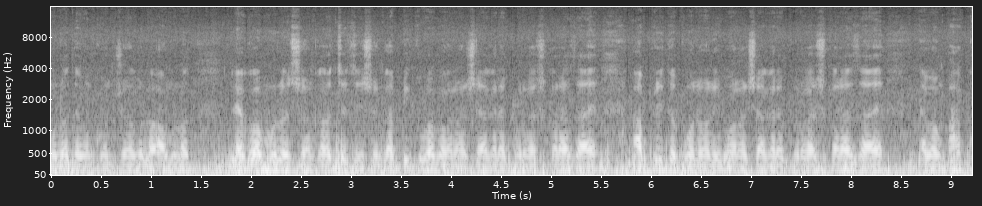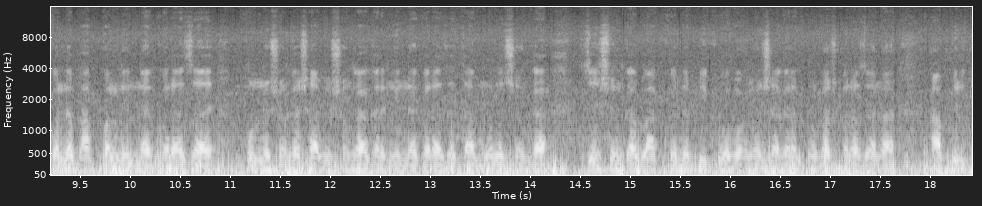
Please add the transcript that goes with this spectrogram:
মূলত এবং কোন সংখ্যাগুলো অমূলত? লেখক মূলত সংখ্যা হচ্ছে যে সংখ্যা পিকু বা ভগ্নাংশ আকারে প্রকাশ করা যায়, আবৃত পননি ভগ্নাংশ আকারে প্রকাশ করা যায় এবং ভাগ করলে ভাগফল নির্ণয় করা যায়। পূর্ণ সংখ্যা স্বাভাবিক সংখ্যা আকারে নির্ণয় করা যায়, তা মূলত সংখ্যা, যে সংখ্যা ভাগ করলে পিকু বা ভগ্নাংশ আকারে প্রকাশ করা যায় না। আবৃত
